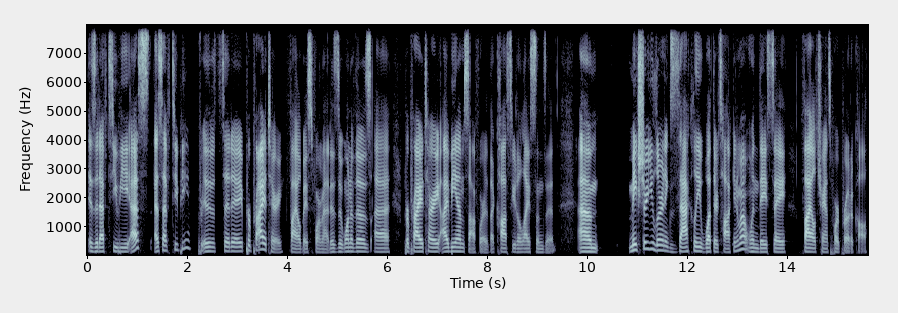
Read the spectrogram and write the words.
Is it FTPS, SFTP? Is it a proprietary file-based format? Is it one of those uh, proprietary IBM software that costs you to license it? Um, make sure you learn exactly what they're talking about when they say file transport protocol.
